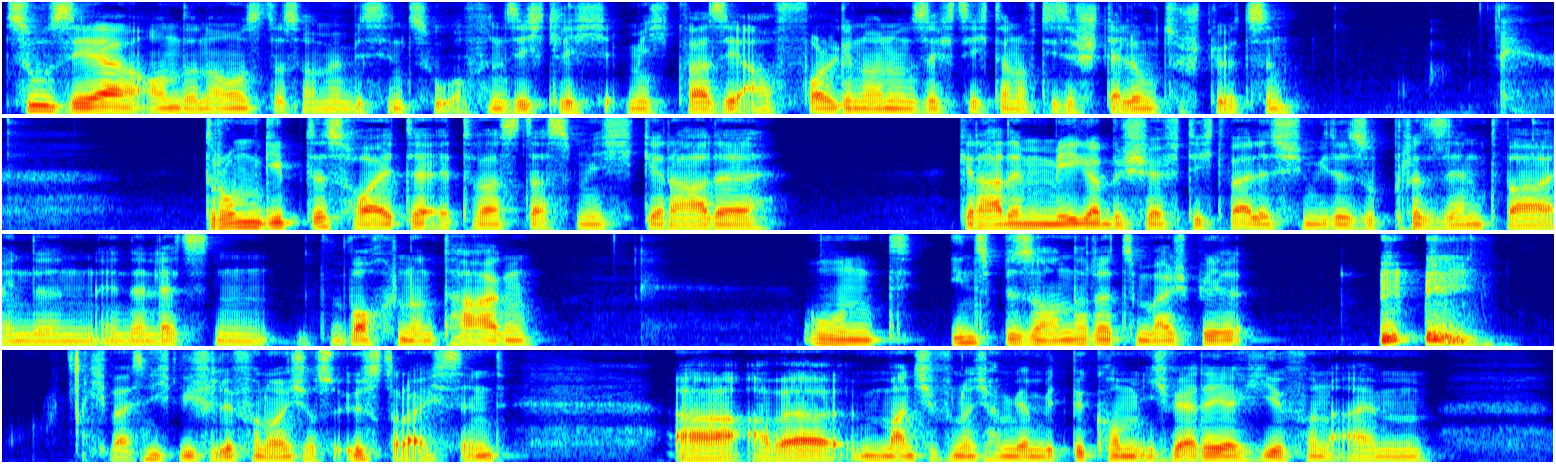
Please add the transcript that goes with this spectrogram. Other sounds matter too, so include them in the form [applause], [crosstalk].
zu sehr on the nose, das war mir ein bisschen zu offensichtlich, mich quasi auf Folge 69 dann auf diese Stellung zu stürzen. Drum gibt es heute etwas, das mich gerade gerade mega beschäftigt, weil es schon wieder so präsent war in den, in den letzten Wochen und Tagen. Und insbesondere zum Beispiel, ich weiß nicht, wie viele von euch aus Österreich sind, äh, aber manche von euch haben ja mitbekommen, ich werde ja hier von einem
